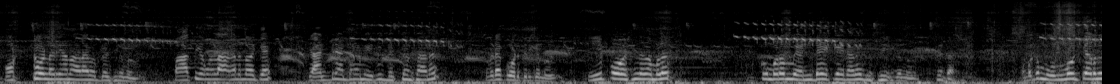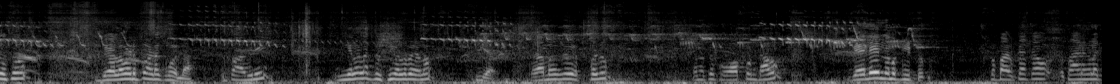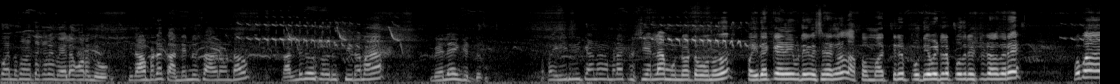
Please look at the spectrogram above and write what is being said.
ഒട്ടുള്ളരിയാണ് ആളാണ് ഉദ്ദേശിക്കുന്നത്. പാത്തി നമ്മൾ അങ്ങനെ നോക്കിയാൽ രണ്ട് രണ്ടര മീറ്റർ ഡിസ്റ്റൻസ് ആണ് ഇവിടെ കൊടുത്തിരിക്കുന്നത്. ഈ പോർഷനിൽ നമ്മൾ കുമ്പറും വെണ്ടയൊക്കെ ആയിട്ടാണ് കൃഷി ചെയ്തിരിക്കുന്നത് കേട്ടോ? നമുക്ക് മുന്നൂറ്റി അറുപത് ദിവസം വിളവെടുപ്പ് അടക്കമല്ല അപ്പോൾ അതിന് ഇങ്ങനെയുള്ള കൃഷികൾ വേണം ചെയ്യാൻ. കാരണം നമുക്ക് എപ്പോഴും നമുക്ക് ക്രോപ്പ് ഉണ്ടാവും വിലയും നമുക്ക് കിട്ടും. ഇപ്പോൾ ബൾക്കൊക്കെ സാധനങ്ങളൊക്കെ വരുന്ന സമയത്തൊക്കെ വില കുറഞ്ഞു പോകും. ഇതാകുമ്പോഴേ കണ്ടിന്യൂസ് സാധനം ഉണ്ടാവും. കണ്ടിന്യൂസ് ഒരു സ്ഥിരമായ വിലയും കിട്ടും. അപ്പോൾ ഈ രീതിക്കാണ് നമ്മുടെ കൃഷിയെല്ലാം മുന്നോട്ട് പോകുന്നത്. അപ്പോൾ ഇതൊക്കെയാണ് ഇവിടെ വിശേഷങ്ങൾ. അപ്പം മറ്റൊരു പുതിയ വീട്ടിൽ പുതിയ ഇഷ്ടം ബൈ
